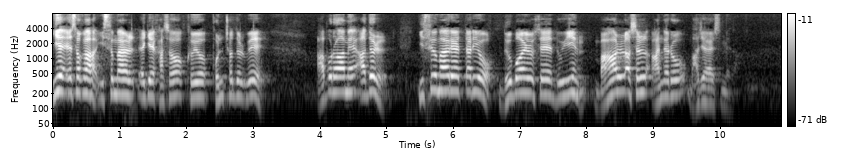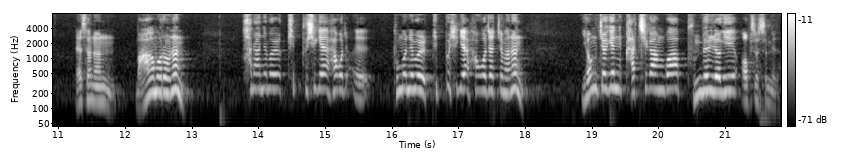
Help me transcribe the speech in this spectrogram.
이에 에서가 이스마엘에게 가서 그 본처들 외에 아브라함의 아들 이스마엘의 딸이요 느바요스의 누이인 마할랏을 아내로 맞이하였습니다. 에서는 마음으로는 하나님을 기쁘시게 하고 부모님을 기쁘시게 하고자 했지만은 영적인 가치관과 분별력이 없었습니다.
